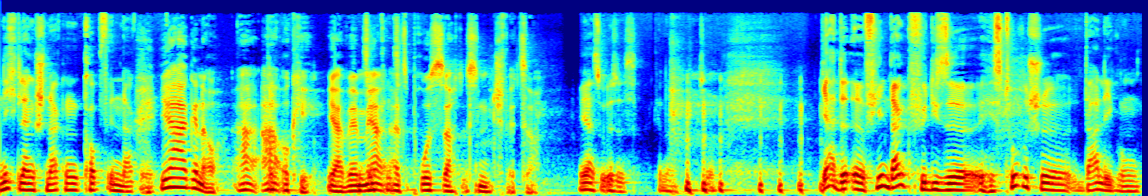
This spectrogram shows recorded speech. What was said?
Nicht lang schnacken, Kopf in Nacken. Ja, genau. Ah, ah okay. Ja, wer mehr als Prost sagt, ist ein Schwätzer. Ja, so ist es. Genau. So. ja, äh, vielen Dank für diese historische Darlegung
